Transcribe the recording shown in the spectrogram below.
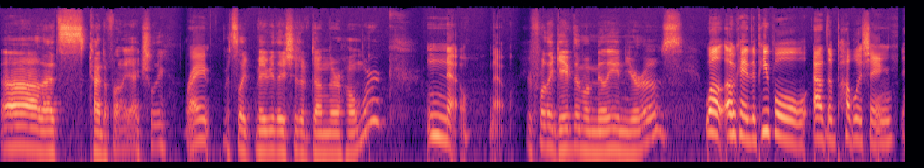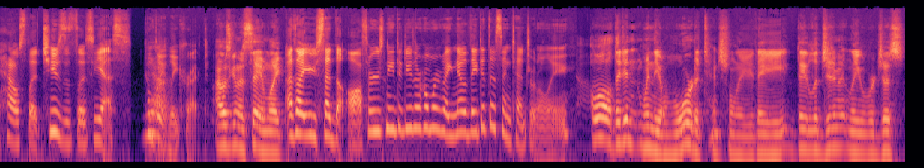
Ah, that's kind of funny, actually. right? It's like maybe they should have done their homework No, no. before they gave them a million euros. Well, okay, the people at the publishing house that chooses this, yes, completely correct. I was gonna say, I'm like, I thought you said the authors need to do their homework. Like, no, they did this intentionally. well, they didn't win the award intentionally. They they legitimately were just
